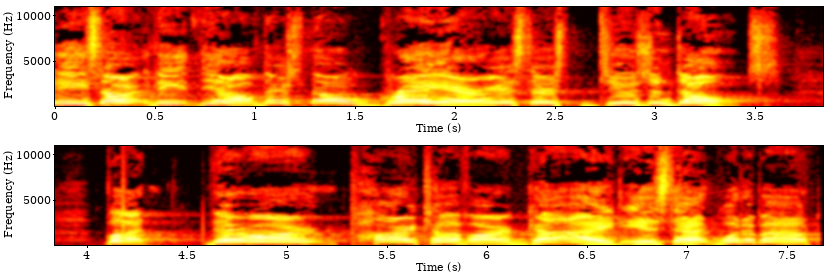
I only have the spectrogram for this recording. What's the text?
these are, the, you know, there's no gray areas, there's do's and don'ts. But there are, part of our guide is that what about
